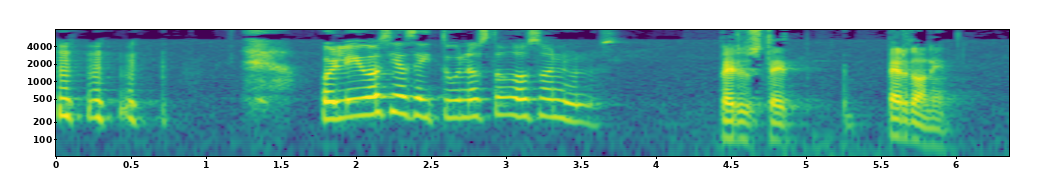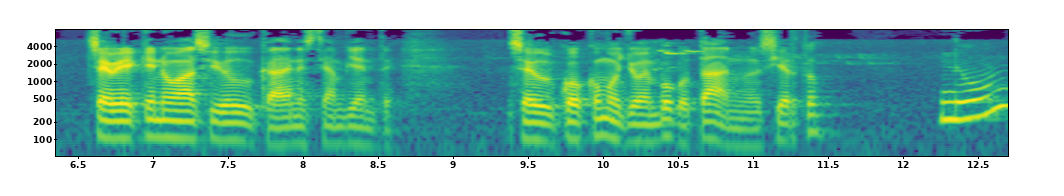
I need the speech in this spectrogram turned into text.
Olivos y aceitunos todos son unos. Pero usted, perdone, se ve que no ha sido educada en este ambiente. Se educó como yo en Bogotá, ¿no es cierto? No,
